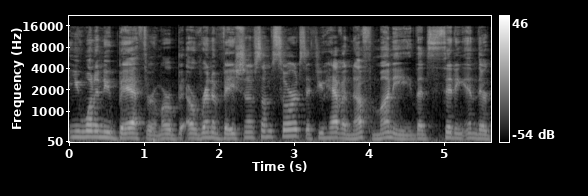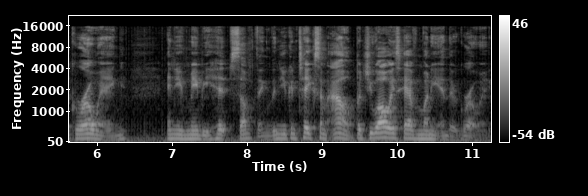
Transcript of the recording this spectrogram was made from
you want a new bathroom or a renovation of some sorts, if you have enough money that's sitting in there growing and you maybe hit something, then you can take some out, but you always have money in there growing.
